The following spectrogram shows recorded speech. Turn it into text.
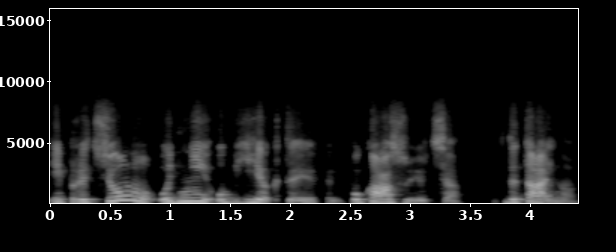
і при цьому одні об'єкти показуються детально,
